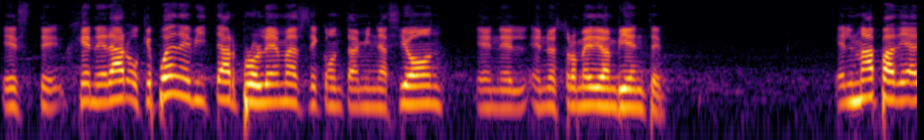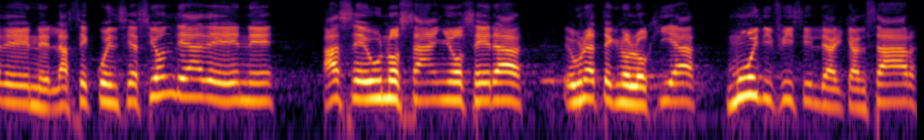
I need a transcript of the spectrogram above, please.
este, generar o que puedan evitar problemas de contaminación en, en nuestro medio ambiente. El mapa de ADN, la secuenciación de ADN hace unos años era una tecnología muy difícil de alcanzar,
